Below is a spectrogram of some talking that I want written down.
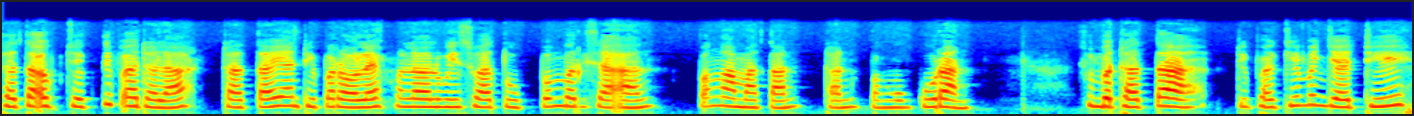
Data objektif adalah data yang diperoleh melalui suatu pemeriksaan, pengamatan, dan pengukuran. Sumber data dibagi menjadi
